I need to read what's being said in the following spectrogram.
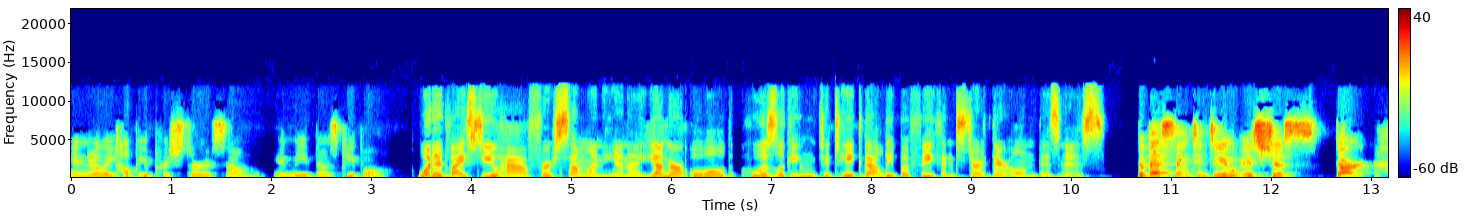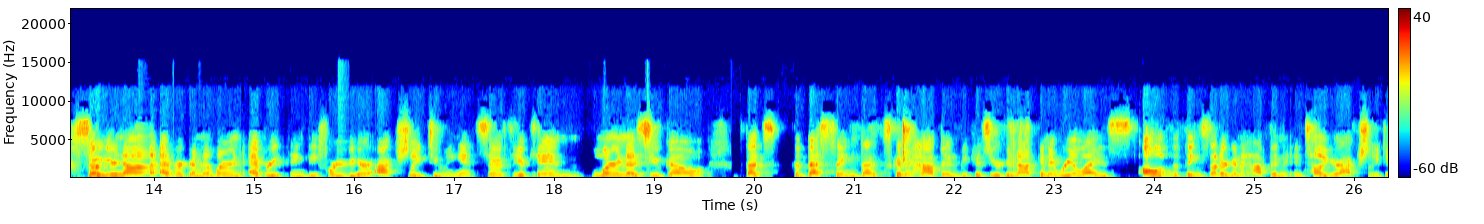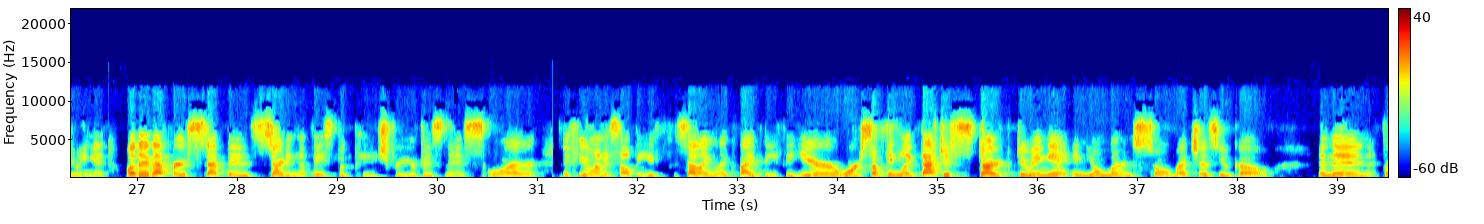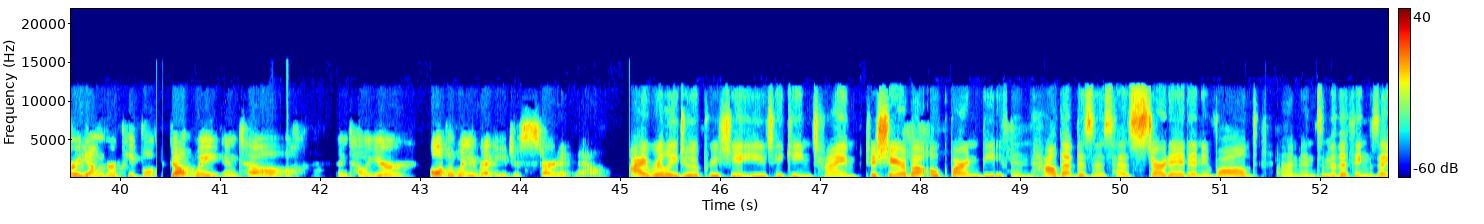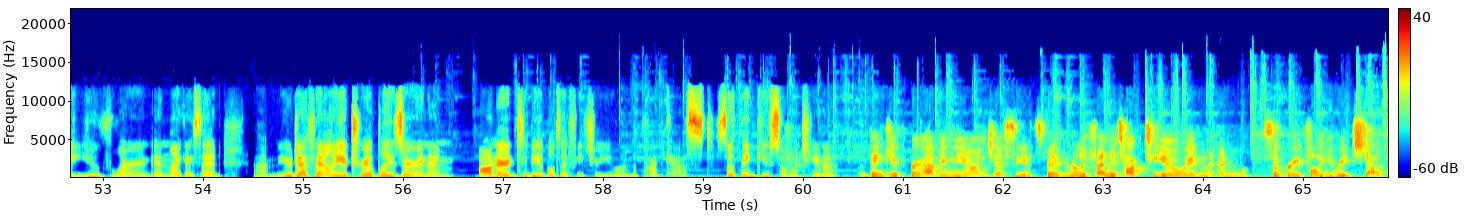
and really help you push through. So, and meet those people. What advice do you have for someone, Hannah, young or old, who is looking to take that leap of faith and start their own business? the best thing to do is just start. So you're not ever going to learn everything before you're actually doing it. So if you can learn as you go, that's the best thing that's going to happen because you're not going to realize all of the things that are going to happen until you're actually doing it. Whether that first step is starting a Facebook page for your business, or if you want to sell beef, selling like five beef a year, or something like that, just start doing it and you'll learn so much as you go. And then for younger people, don't wait until until you're all the way ready. Just start it now. I really do appreciate you taking time to share about Oak Barn Beef and how that business has started and evolved um, and some of the things that you've learned. And like I said, um, you're definitely a trailblazer, and I'm honored to be able to feature you on the podcast. So thank you so much, Hannah. Thank you for having me on, Jesse. It's been really fun to talk to you, and I'm so grateful you reached out.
